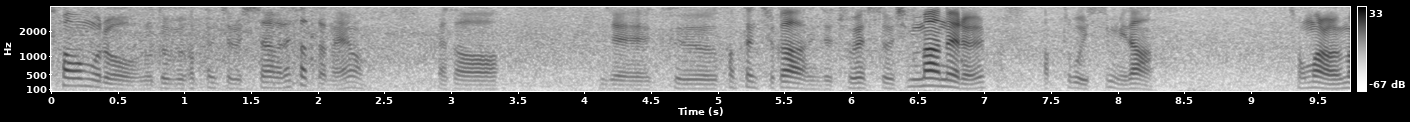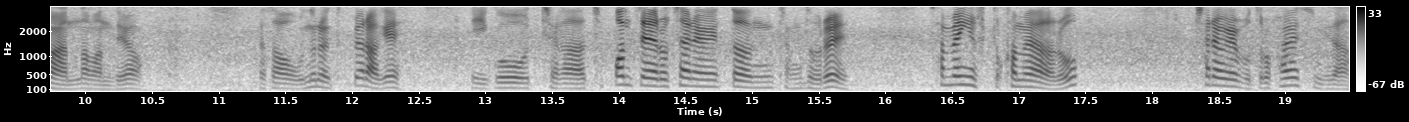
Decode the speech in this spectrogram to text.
처음으로 로드뷰 콘텐츠를 시작을 했었잖아요. 그래서 이제 그 콘텐츠가 이제 조회수 10만 회를 앞두고 있습니다. 정말 얼마 안 남았는데요. 그래서 오늘은 특별하게 이곳 제가 첫 번째로 촬영했던 장소를 360도 카메라로 촬영해 보도록 하겠습니다.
